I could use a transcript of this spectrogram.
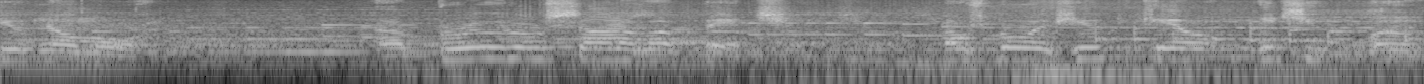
shoot no more. A brutal son of a bitch. Most boys shoot to kill, he'd shoot to wound.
